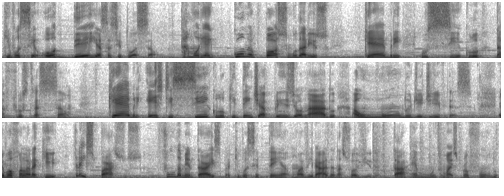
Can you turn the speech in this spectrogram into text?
que você odeie essa situação. Tá, Mori, aí como eu posso mudar isso? Quebre o ciclo da frustração. Quebre este ciclo que tem te aprisionado a um mundo de dívidas. Eu vou falar aqui três passos fundamentais para que você tenha uma virada na sua vida, tá? É muito mais profundo.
